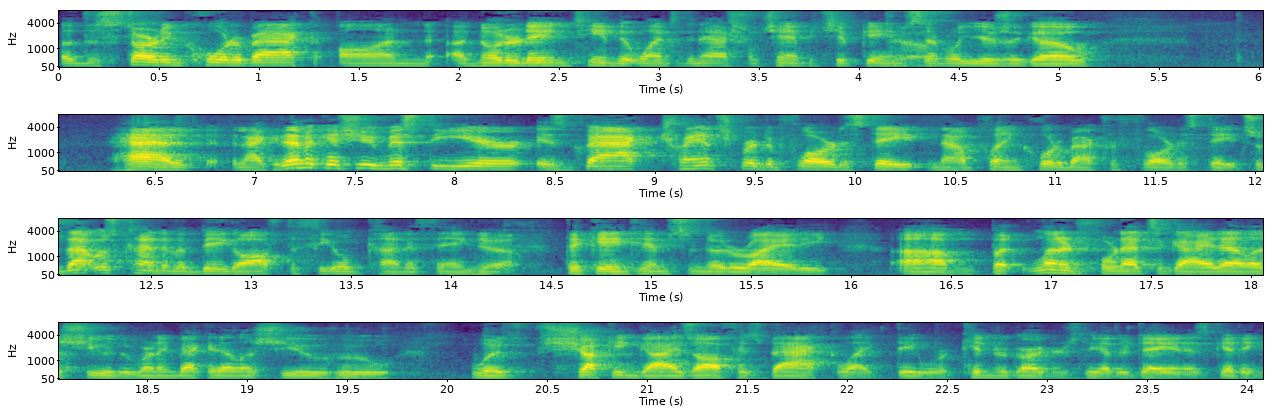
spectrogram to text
uh, the starting quarterback on a Notre Dame team that went to the national championship game several years ago. Had an academic issue, missed a year, is back, transferred to Florida State, now playing quarterback for Florida State. So that was kind of a big off the field kind of thing Yeah. that gained him some notoriety. Um, but Leonard Fournette's a guy at LSU, the running back at LSU, who was shucking guys off his back like they were kindergartners the other day and is getting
